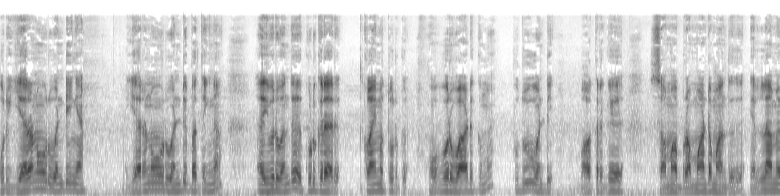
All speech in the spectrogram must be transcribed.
ஒரு இரநூறு வண்டிங்க. இரநூறு வண்டி பார்த்தீங்கன்னா இவர் வந்து கொடுக்குறாரு கோயம்புத்தூருக்கு. ஒவ்வொரு வார்டுக்குமே புது வண்டி. பார்க்குறக்கு செம பிரம்மாண்டமாக இருந்தது. எல்லாமே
